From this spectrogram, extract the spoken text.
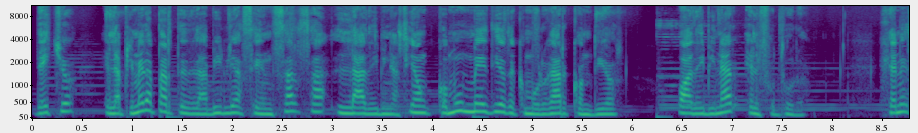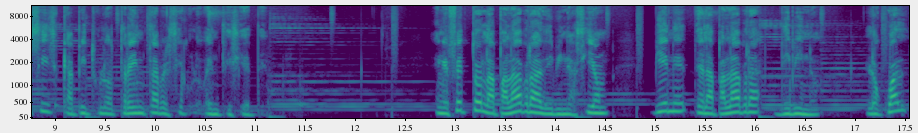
De hecho, en la primera parte de la Biblia se ensalza la adivinación como un medio de comulgar con Dios o adivinar el futuro. Génesis capítulo 30 versículo 27. En efecto, la palabra adivinación viene de la palabra divino, lo cual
